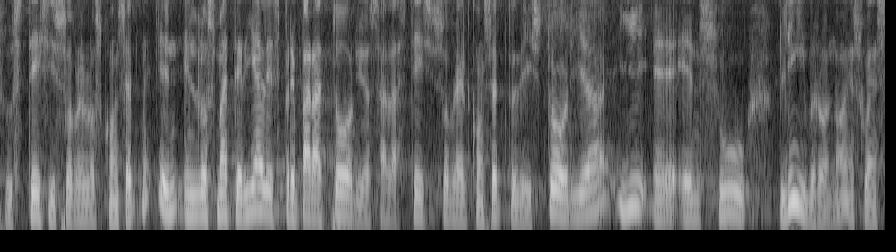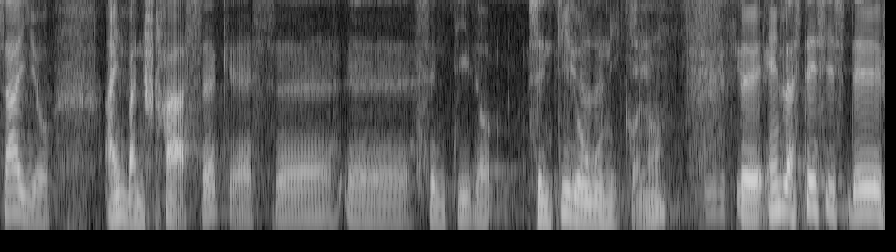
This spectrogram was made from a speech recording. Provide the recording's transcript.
sus tesis sobre los conceptos, en, en, los materiales preparatorios a las tesis sobre el concepto de historia y eh, en su libro, ¿no? en su ensayo Einbahnstraße, que es eh, sentido, sentido único. ¿no? Eh, en las tesis de,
